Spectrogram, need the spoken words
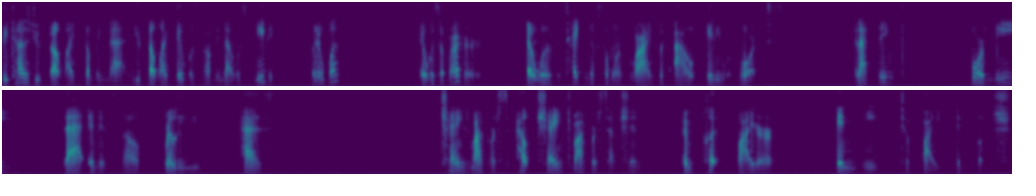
because you felt like something that you felt like it was something that was needed, but it wasn't. It was a murder. It was the taking of someone's life without any remorse. And I think for me, that in itself really has changed my per- helped change my perception and put fire in me to fight and push.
